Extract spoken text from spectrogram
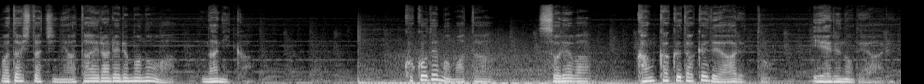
私たちに与えられるものは何か。ここでもまたそれは感覚だけであると言えるのである。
